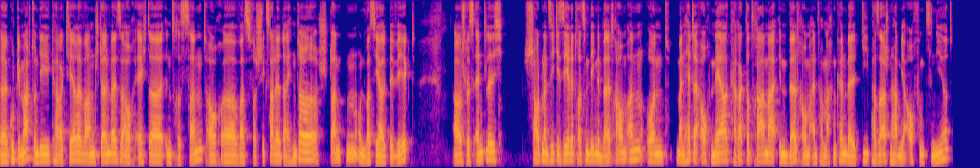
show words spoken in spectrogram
äh, gut gemacht und die Charaktere waren stellenweise auch echt äh, interessant, auch äh, was für Schicksale dahinter standen und was sie halt bewegt. Aber schlussendlich schaut man sich die Serie trotzdem wegen dem Weltraum an und man hätte auch mehr Charakterdrama im Weltraum einfach machen können, weil die Passagen haben ja auch funktioniert.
